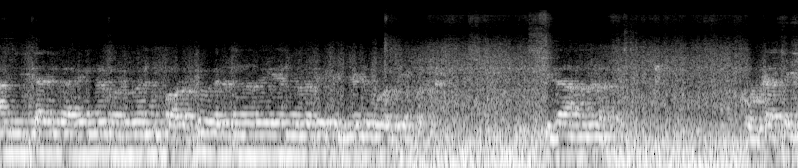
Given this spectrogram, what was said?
നിന്നാണ് ഇത്തരം കാര്യങ്ങൾ മുഴുവൻ പുറത്തു വരുന്നത് എന്നുള്ളത് പിന്നീട് ബോധ്യപ്പെട്ടു. ഇതാണ് കൂട്ടത്തിൽ.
